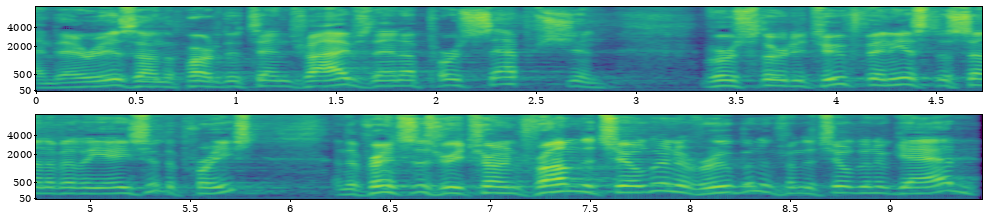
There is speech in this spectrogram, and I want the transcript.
And there is on the part of the ten tribes then a perception Verse 32 Phinehas, the son of Eleazar, the priest, and the princes returned from the children of Reuben and from the children of Gad,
